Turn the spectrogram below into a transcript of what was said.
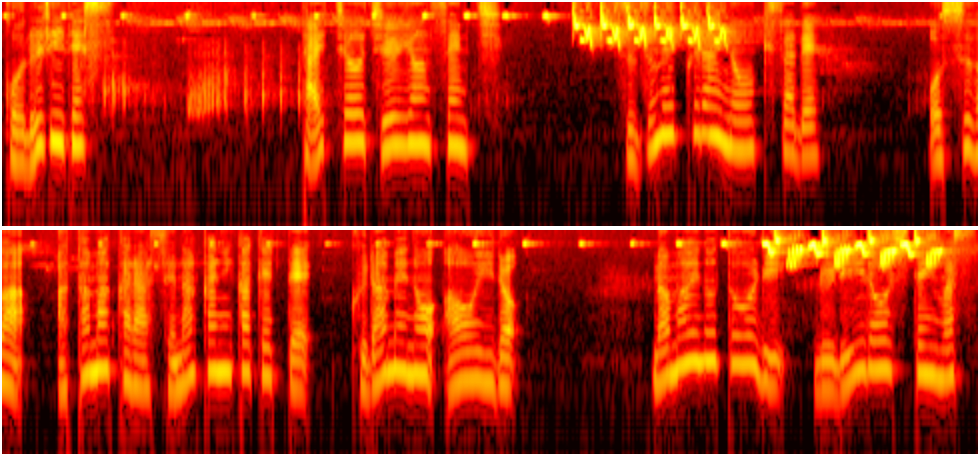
コルリです。体長14センチ。スズメくらいの大きさでオスは頭から背中にかけて暗めの青色。名前の通り瑠璃色をしています。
